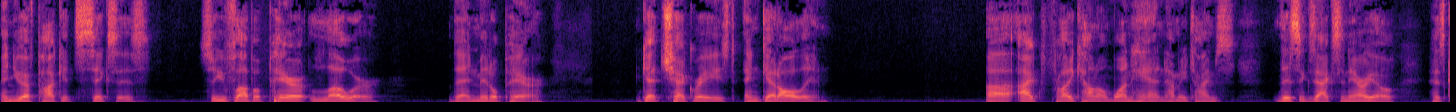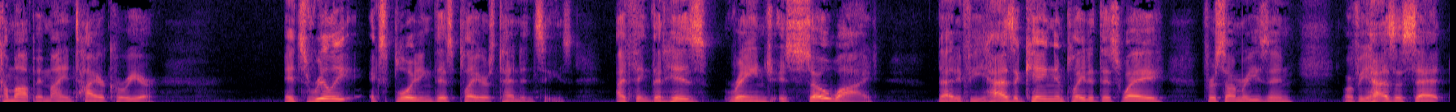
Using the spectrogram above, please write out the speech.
and you have pocket sixes. So you flop a pair lower than middle pair, get check raised, and get all in. Uh, I probably count on one hand how many times this exact scenario has come up in my entire career. It's really exploiting this player's tendencies. I think that his range is so wide that if he has a king and played it this way for some reason, or if he has a set,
